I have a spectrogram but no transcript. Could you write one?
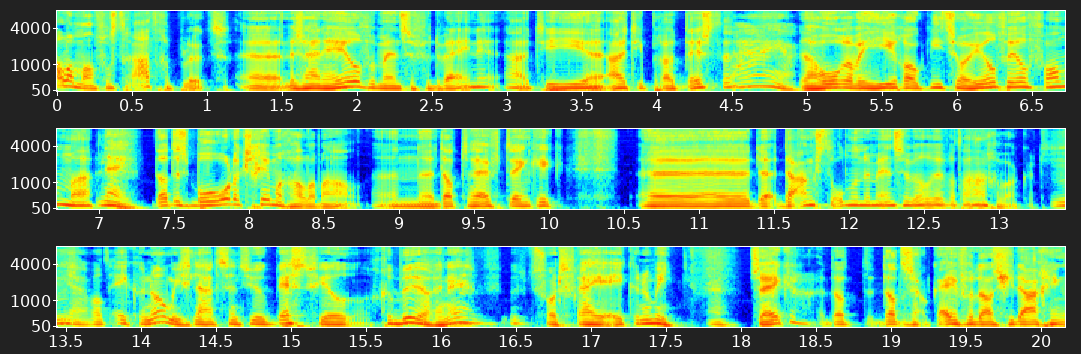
allemaal van straat geplukt. Uh, er zijn heel veel mensen verdwenen uit die, uh, uit die protesten. Ah, ja. Daar horen we hier ook niet zo heel veel van. Maar Nee. dat is behoorlijk schimmig allemaal. En uh, dat heeft denk ik de, de angst onder de mensen wel weer wat aangewakkerd. Ja, want economisch laat ze natuurlijk best veel gebeuren. Hè? Een soort vrije economie. Ja. Zeker. Dat, dat is ook een van de... Als je daar ging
